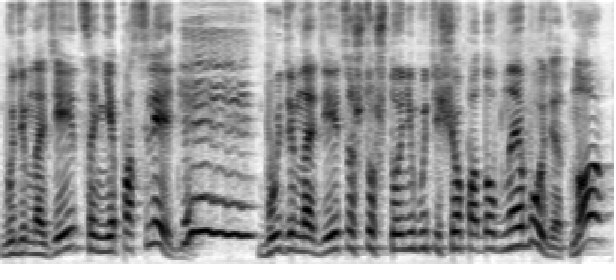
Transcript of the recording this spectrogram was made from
Будем надеяться, не последний. Будем надеяться, что что-нибудь еще подобное будет. Но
